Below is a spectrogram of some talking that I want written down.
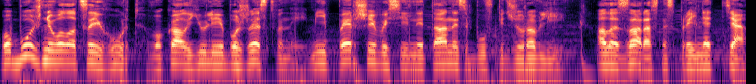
Обожнювала цей гурт, вокал Юлії Божественний. Мій перший весільний танець був під журавлі. Але зараз не сприйняття.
